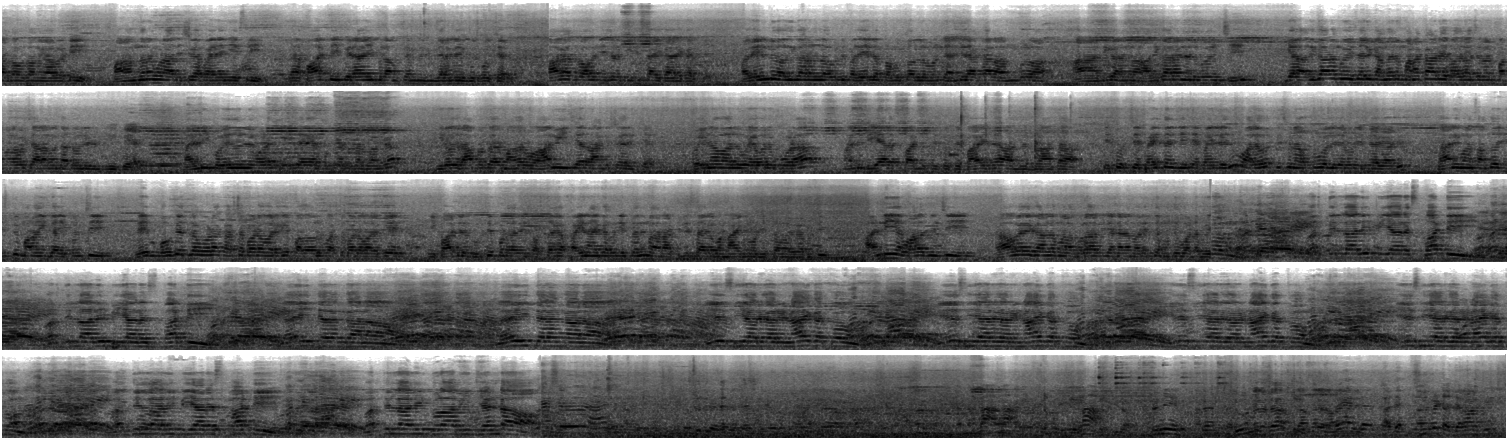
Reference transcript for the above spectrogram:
అర్థమవుతుంది కాబట్టి మనందరం కూడా ఆ దిశగా పయనం చేసి పార్టీ ఫిరాయింపుల అంశం జర మీద గుర్తుకొచ్చారు బాగా ద్రోహం చేసిన కింది స్థాయి కార్యకర్త పదేళ్ళు అధికారంలో ఉండి పదేళ్ళు ప్రభుత్వంలో ఉండి అన్ని రకాల అంబులు అధికార అధికారాన్ని అనుభవించి ఇలా అధికారం పోయేసరికి అందరూ మన కాడే భద్రాచలం పట్టణంలో చాలామంది చాలా మంది అటువంటి దిగిపోయారు. మళ్ళీ పోయేదోళ్ళని కూడా కేసీఆర్ గారు పుట్టిన సందర్భంగా ఈరోజు రామప్రసాద్ అందరూ హామీ ఇచ్చారు రామకృష్ణ గారు ఇచ్చారు. పోయిన వాళ్ళు ఎవరు కూడా మళ్ళీ బీఆర్ఎస్ పార్టీ తీసుకొచ్చే బాధ్యత అందులో అంత తీసుకొచ్చే ప్రయత్నం చేసే పని లేదు. వాళ్ళు ఎవరు తీసుకున్న అప్రూవల్ లేదు కూడా చెప్పారు కాబట్టి దానికి మనం సంతోషిస్తూ మనం ఇంకా ఇప్పటి నుంచి రేపు భవిష్యత్తులో కూడా కష్టపడే వారికి పదవులు కష్టపడే వారికి ఈ పార్టీలో గుర్తింపడదని స్పష్టంగా పై నాయకత్వం చెప్తుంది మన కింది స్థాయిలో మన నాయకులు కూడా చెప్తాము కాబట్టి అన్నీ ఆలోచించి రాబోయే కాలంలో మన గులాబీ జెండా మరింత ముందు పట్టబోయి వర్దిల్లాలి బీఆర్ఎస్ పార్టీ. వర్దిల్లాలి బీఆర్ఎస్ పార్టీ. జై తెలంగాణ. జై తెలంగాణ. కేసీఆర్ గారి నాయకత్వం. కేసీఆర్ గారి నాయకత్వం. కేసీఆర్ గారి నాయకత్వం. కేసీఆర్ గారి నాయకత్వం. వర్దిల్లాలి బీఆర్ఎస్ పార్టీ. వర్దిల్లాలి గులాబీ జెండా.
